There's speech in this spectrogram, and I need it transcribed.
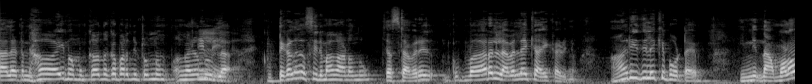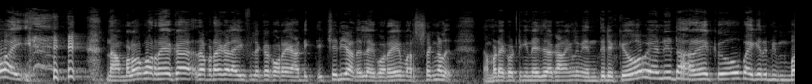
ലാലേട്ടൻ ഹായ് മമ്മൂക്ക എന്നൊക്കെ പറഞ്ഞിട്ടൊന്നും അങ്ങനെയൊന്നുമില്ല. കുട്ടികൾ സിനിമ കാണുന്നു. ജസ്റ്റ് അവർ വേറെ ലെവലിലേക്ക് ആയി കഴിഞ്ഞു. ആ രീതിയിലേക്ക് പോട്ടെ. ഇനി നമ്മളോ ആയി. നമ്മളോ കുറേയൊക്കെ നമ്മുടെ ലൈഫിലൊക്കെ കുറേ അഡിക്റ്റ് ശരിയാണല്ലേ? കുറേ വർഷങ്ങൾ നമ്മുടെയൊക്കെ ടീനേജറൊക്കെ ആണെങ്കിലും എന്തിനൊക്കെയോ വേണ്ടിയിട്ട് ആരെയൊക്കെയോ ഭയങ്കര ബിംബ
